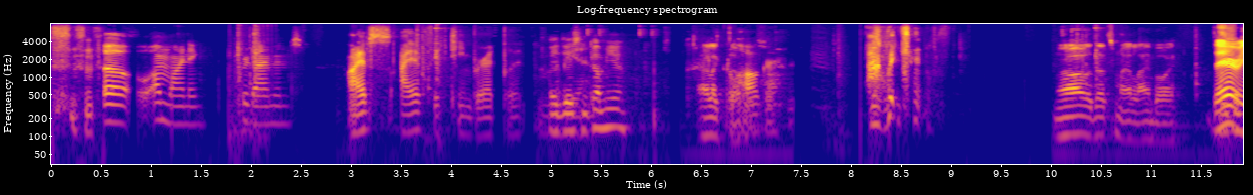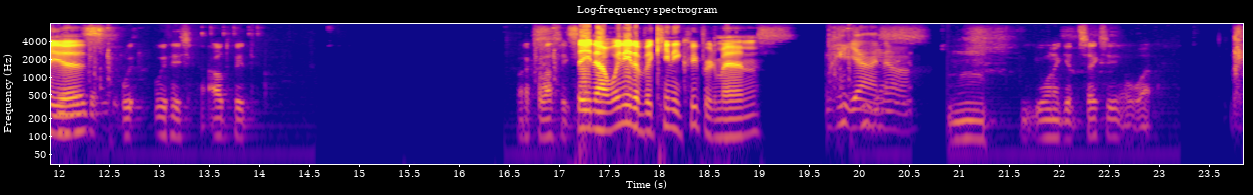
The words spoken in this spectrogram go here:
Oh, I'm mining for diamonds. I have I have 15 bread, but I'm Hey Jason, come here. I like little doubles. hogger. I like turtles. No, that's my Limeboy There he is. with, with his outfit. What a classic. See, now we need a bikini creeper, man. yeah, I know. Mm, you want to get sexy or what?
